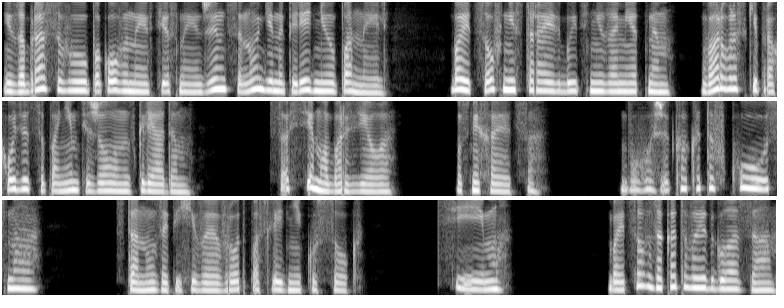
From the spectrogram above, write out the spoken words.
и забрасываю упакованные в тесные джинсы ноги на переднюю панель. Бойцов, не стараясь быть незаметным, варварски проходится по ним тяжелым взглядом. «Совсем оборзела», — усмехается. «Боже, как это вкусно!» Стану, запихивая в рот последний кусок. «Тим!» Бойцов закатывает глаза,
